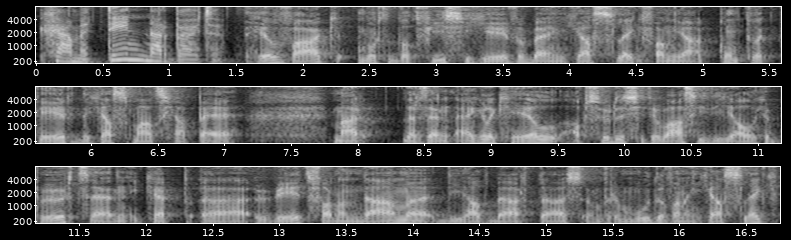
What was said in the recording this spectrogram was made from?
ga meteen naar buiten. Heel vaak wordt het advies gegeven bij een gaslek van ja, contacteer de gasmaatschappij. Maar er zijn eigenlijk heel absurde situaties die al gebeurd zijn. Ik heb uh, weet van een dame die had bij haar thuis een vermoeden van een gaslek.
